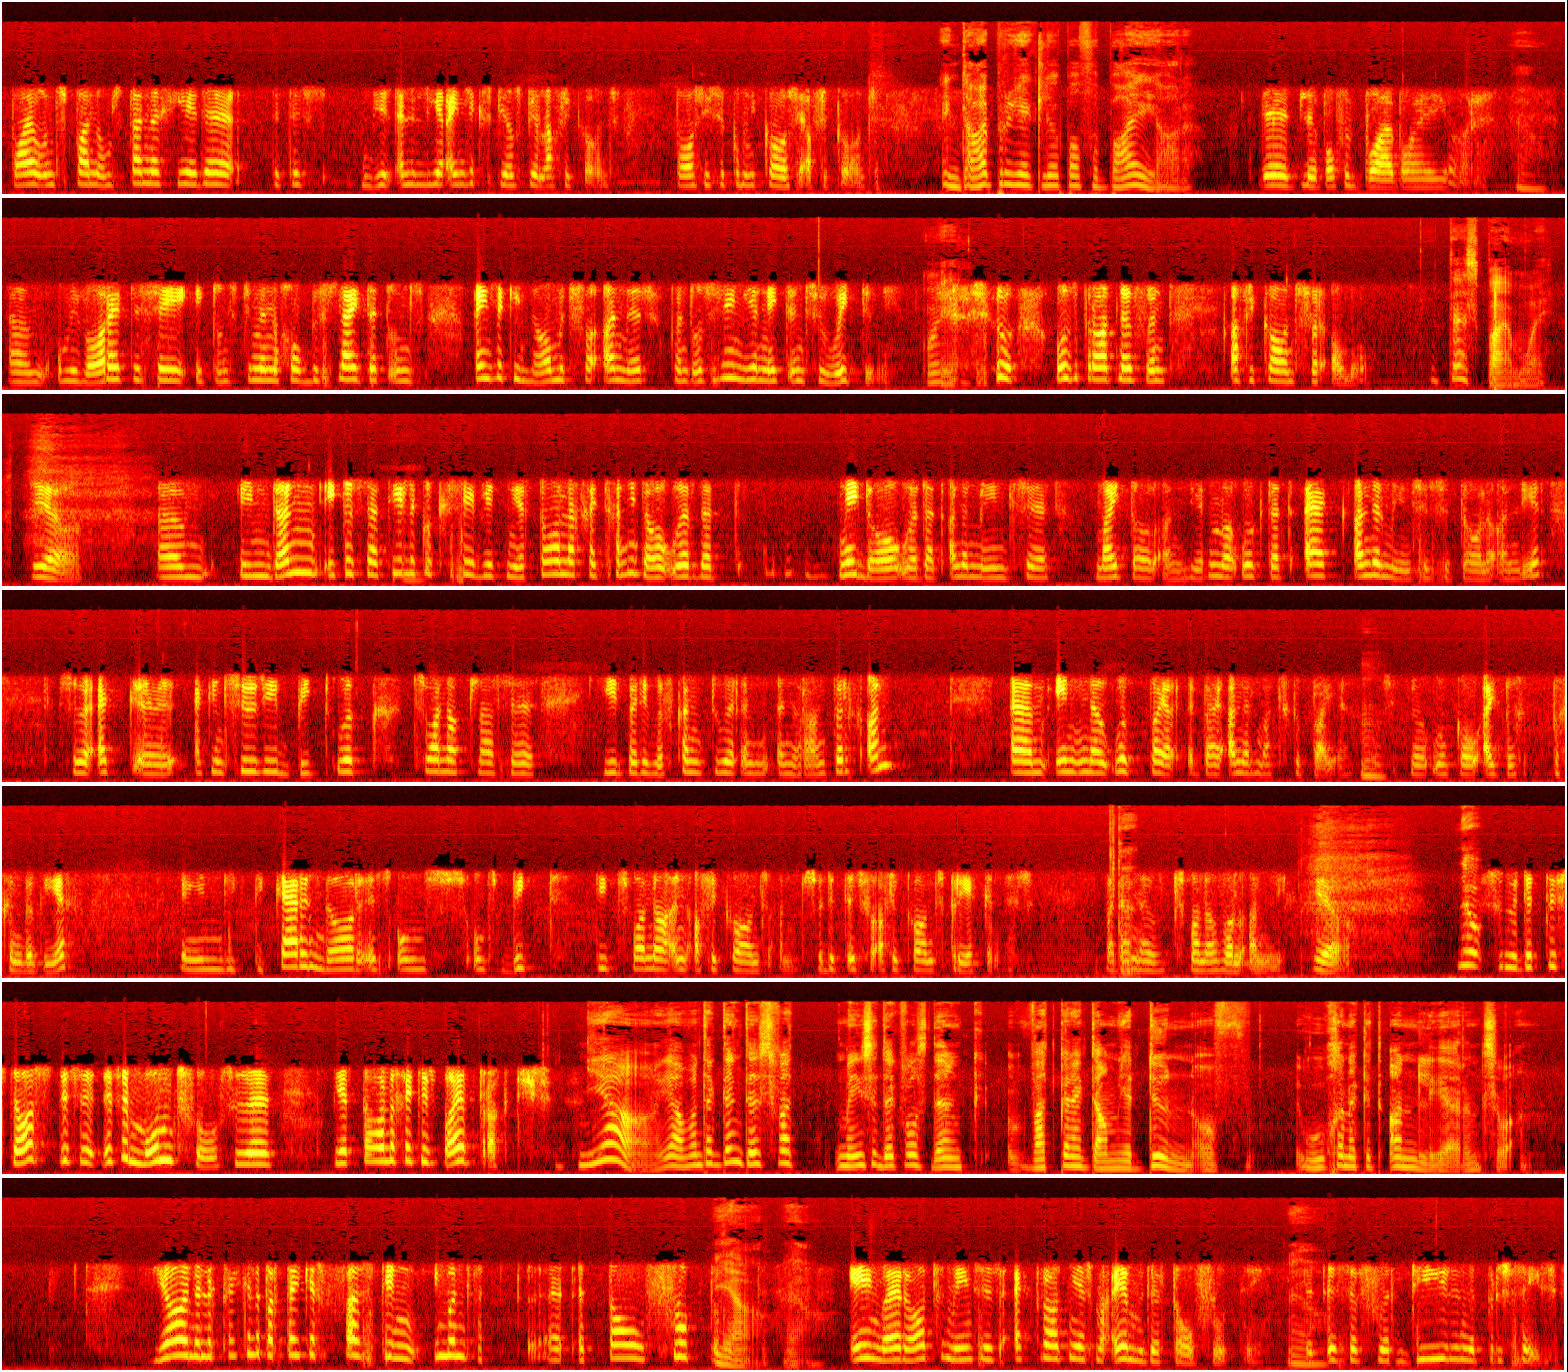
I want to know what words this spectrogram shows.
baie ontspanne omstandighede. Dit is hulle leer eintlik speel speel Afrikaans. Basiese kommunikasie Afrikaans. En daai projek loop al vir baie jare. Dit loop al vir baie baie jare. Ja. Um, om die waarheid te sê, het ons toe nogal besluit dat ons eintlik die naam moet verander want ons is nie meer net in Soweto nie. O ja. So ons praat nou van Afrikaans vir almal. Dit is baie mooi. Ja. Ehm um, en dan het ons natuurlik ook gesê weet meertaligheid gaan nie daaroor dat net daaroor dat alle mense my taal aanleer, maar ook dat ek ander mense se tale aanleer. So ek uh, ek en Susie bied ook Swana klasse hier by die hoofkantoor in in Randburg aan. Ehm um, en nou ook by by ander maatskappye. Hmm. Ons het nou ook al uit begin beweeg. En die die kern daar is ons ons bied die Swana in Afrikaans aan. So dit is vir Afrikaans sprekendes. Wat dan ja. nou Swana wil aanleer. Ja. Nou, so dit is daar's dis dis 'n mondvol. So meertaligheid is baie prakties. Ja, ja, want ek dink dis wat mense dikwels dink, wat kan ek daarmee doen of hoe gaan ek dit aanleer en so aan. Ja, en hulle kyk hulle partykeer vas teen iemand wat 'n taal vlot praat. Ja, ja. En my raad vir mense is ek praat nie eens my eie moedertaal vlot nie. Ja. Dit is 'n voortdurende proses.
